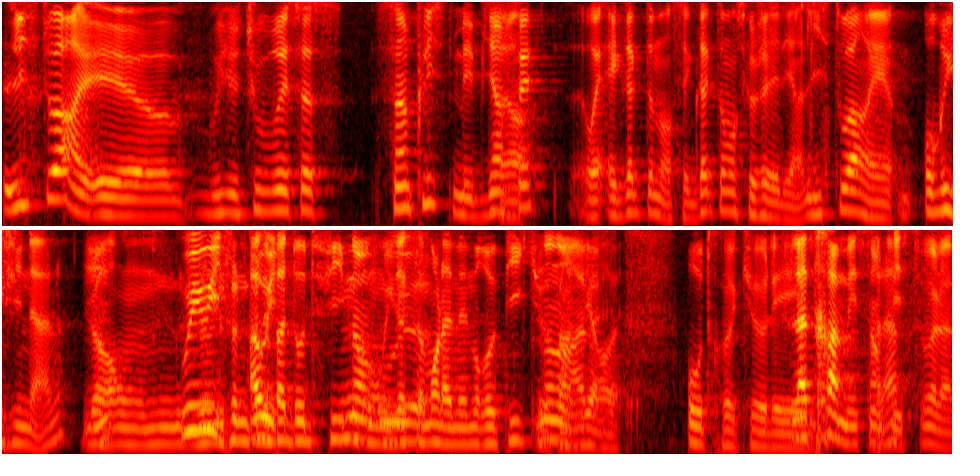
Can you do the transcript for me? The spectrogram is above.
L'histoire est. Euh, je trouverais ça simpliste, mais bien Alors, fait. Ouais, exactement, c'est exactement ce que j'allais dire. L'histoire est originale. Genre, on, Oui, je, oui. je ne Ah connais oui. pas d'autres films Non, qui ont exactement euh, la même repique. non, enfin, non, je veux dire, avec- autre que les. La trame est simpliste, voilà.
